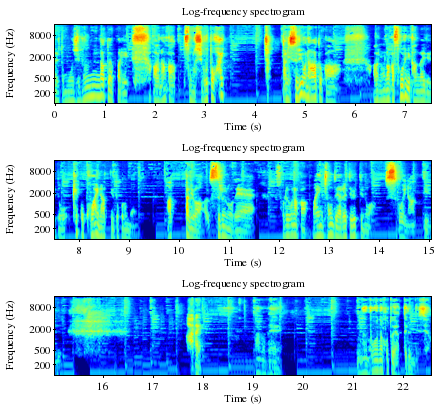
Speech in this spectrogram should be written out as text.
えると、もう自分だとやっぱり、あ、なんかその仕事入っちゃったりするよなとか、あの、なんかそういうふうに考えてると結構怖いなっていうところもあったりはするので、それをなんか毎日本当やられてるっていうのはすごいなっていう。はい。あのね、無謀なことやってるんですよ。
